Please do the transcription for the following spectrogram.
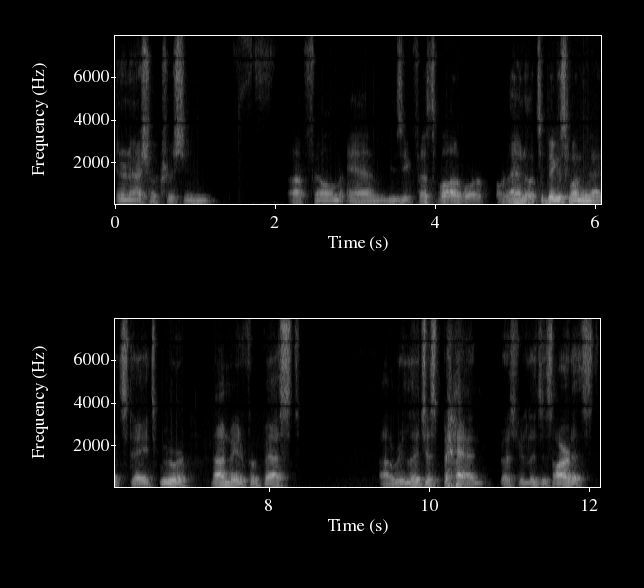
International Christian uh, Film and Music Festival out of Or- Orlando. It's the biggest one in the United States. We were nominated for best uh, religious band, best religious artist,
